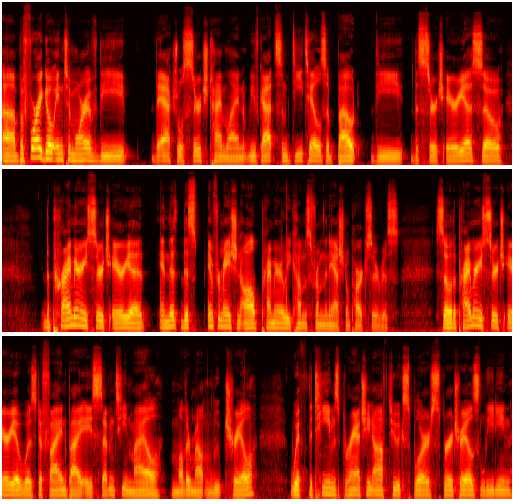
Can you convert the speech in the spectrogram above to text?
Uh, before I go into more of the the actual search timeline, we've got some details about the the search area. So the primary search area, and this this information all primarily comes from the National Park Service. So the primary search area was defined by a 17 mile Mother Mountain Loop trail, with the teams branching off to explore spur trails leading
